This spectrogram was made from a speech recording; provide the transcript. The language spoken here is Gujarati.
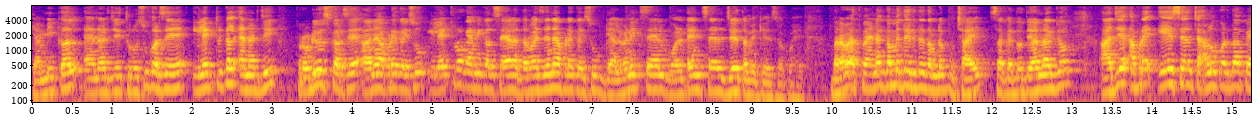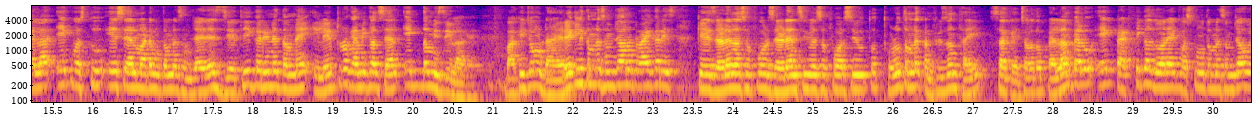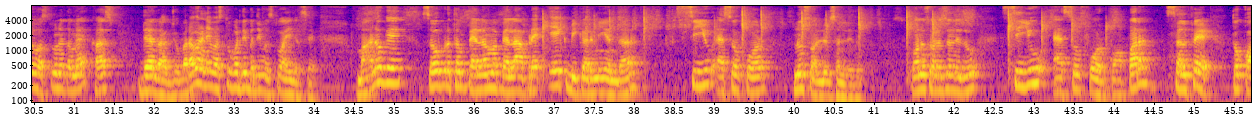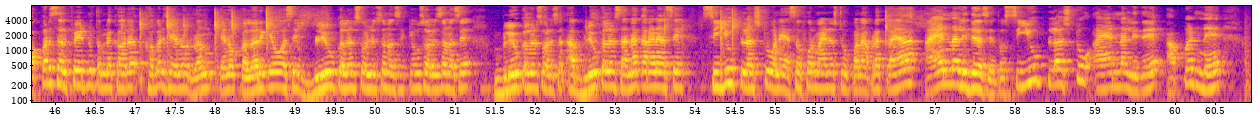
કેમિકલ એનર્જી થ્રુ શું કરશે? એ ઇલેક્ટ્રિકલ એનર્જી પ્રોડ્યુસ કરશે અને આપણે કહીશું ઇલેક્ટ્રોકેમિકલ સેલ અધરવાઇઝ એને આપણે કહીશું ગેલ્વેનિક સેલ વોલ્ટેન સેલ જે તમે કહી શકો છો બરાબર? અથવા એને ગમે તે રીતે તમને પૂછાઈ શકે. તો ધ્યાન રાખજો, આજે આપણે એ સેલ ચાલુ કરતા પહેલા એક વસ્તુ એ સેલ માટે હું તમને સમજાવી દઈશ, જેથી કરીને તમને ઇલેક્ટ્રોકેમિકલ સેલ એકદમ ઇઝી લાગે. બાકી જો હું ડાયરેક્ટલી તમને સમજાવવાનો ટ્રાય કરીશ કે Z N S four Z N C U S four C U તો થોડું તમને કન્ફ્યુઝન થઈ શકે. ચલો તો પહેલાં પહેલું એક પ્રેક્ટિકલ દ્વારા એક વસ્તુ હું તમને સમજાવું, એ વસ્તુને તમે ખાસ ધ્યાન રાખજો. બરાબર? અને એ વસ્તુ પરથી બધી વસ્તુ આવી જશે. માનો કે સૌ પ્રથમ પહેલામાં પહેલાં આપણે એક બીકરની અંદર સીયુ એસઓ ફોરનું સોલ્યુશન લીધું. કોનું સોલ્યુશન લીધું? C U S O four copper sulphate તો કોપર સલ્ફેટનું તમને ખબર છે? એનો રંગ, એનો કલર કેવો હશે? બ્લુ કલર સોલ્યુશન હશે. કેવું સોલ્યુશન હશે? બ્લુ કલર સોલ્યુશન આ બ્લુ કલર શાના કારણે હશે? સીયુ પ્લસ ટુ અને એસઓ ફોર માઇનસ ટુ પણ આપણે કયા આયનના લીધે હશે? તો સીયુ પ્લસ ટુ આયનના લીધે આપણને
